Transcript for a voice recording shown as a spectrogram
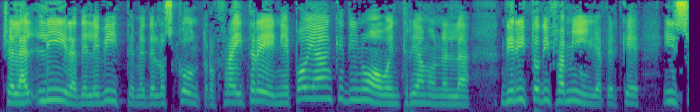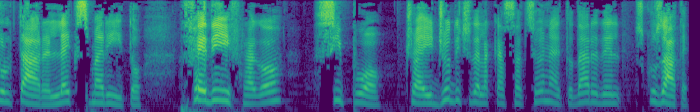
cioè la l'ira delle vittime dello scontro fra i treni e poi poi anche di nuovo entriamo nel diritto di famiglia perché insultare l'ex marito fedifrago si può. Cioè il giudice della Cassazione ha detto dare del... Scusate,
